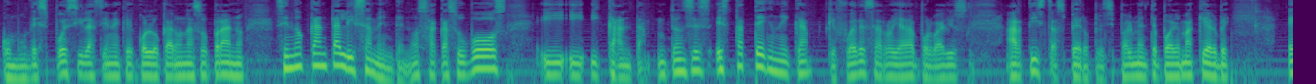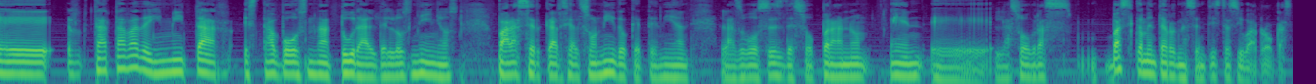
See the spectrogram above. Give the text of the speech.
como después si las tiene que colocar una soprano, sino canta lisamente, ¿no? Saca su voz y, y canta. Entonces, esta técnica que fue desarrollada por varios artistas, pero principalmente por Emma Kirby, eh, trataba de imitar esta voz natural de los niños para acercarse al sonido que tenían las voces de soprano en eh, las obras básicamente renacentistas y barrocas.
